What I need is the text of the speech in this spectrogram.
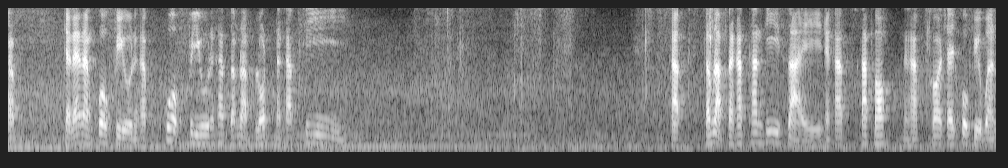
ครับจะแนะนำขั้วฟิลนะครับขั้วฟิลนะครับสำหรับรถนะครับที่ครับสำหรับนะครับท่านที่ใส่นะครับซับบ็อกนะครับก็ใช้ขั้วฟิลประมาณ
